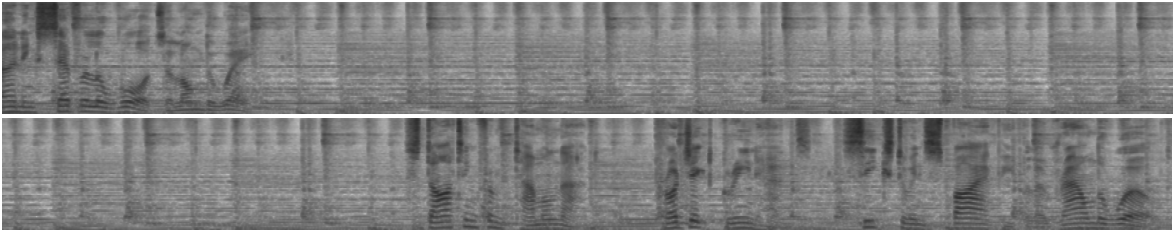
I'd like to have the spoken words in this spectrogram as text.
Earning several awards along the way, Starting from Tamil Nadu, Project Green Hands seeks to inspire people around the world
